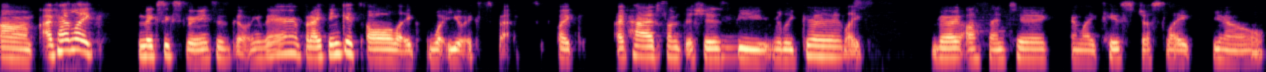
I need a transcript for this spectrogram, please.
um, I've had like mixed experiences going there, but I think it's all like what you expect. Like I've had some dishes Mm. be really good, like very authentic and like tastes just like you know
